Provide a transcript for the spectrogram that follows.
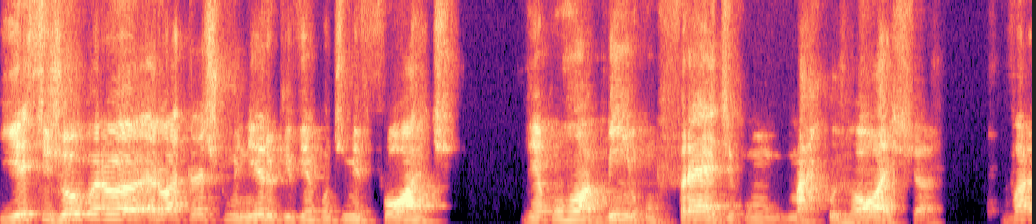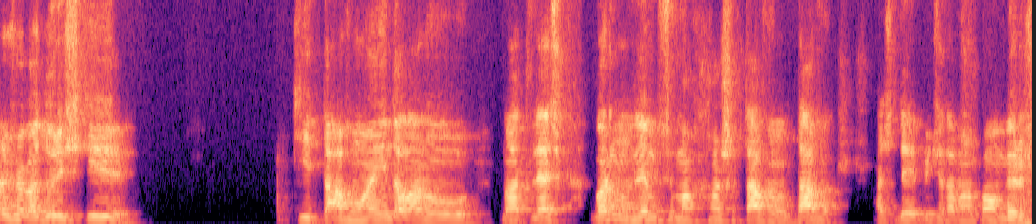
E esse jogo era, era o Atlético Mineiro, que vinha com um time forte, vinha com Robinho, com Fred, com Marcos Rocha, vários jogadores que que estavam ainda lá no, no Atlético. Agora não lembro se o Marcos Rocha estava ou não estava, acho que de repente já estava no Palmeiras.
